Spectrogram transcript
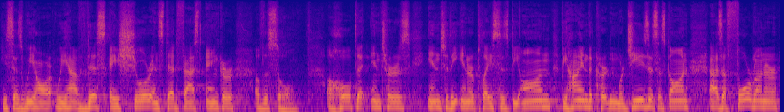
He says, We, are, we have this a sure and steadfast anchor of the soul, a hope that enters into the inner places beyond, behind the curtain where Jesus has gone as a forerunner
